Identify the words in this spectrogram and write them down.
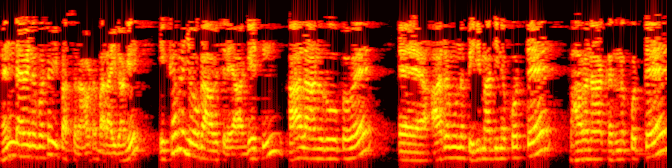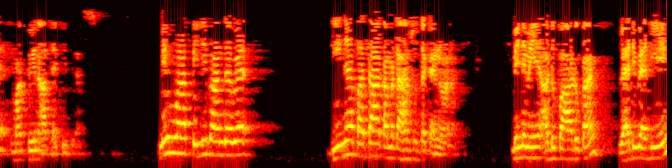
හැන්ද වෙනකොට විපස්සනාවට බරයි වගේ එකම යෝගාවචරයාගෙත් කාලානුරූපව ආරමුණ පරිමදිනකොට භාවනා කරනකොට මතුවෙන අත්දැකීම්. වෙනස්. මෙවුවා පිළිබඳව දිනපතා කමටහන් සුද්ධ කරනවා නම් මෙන්න මේ අඩුපාඩුකම් වැඩි වැඩියෙන්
